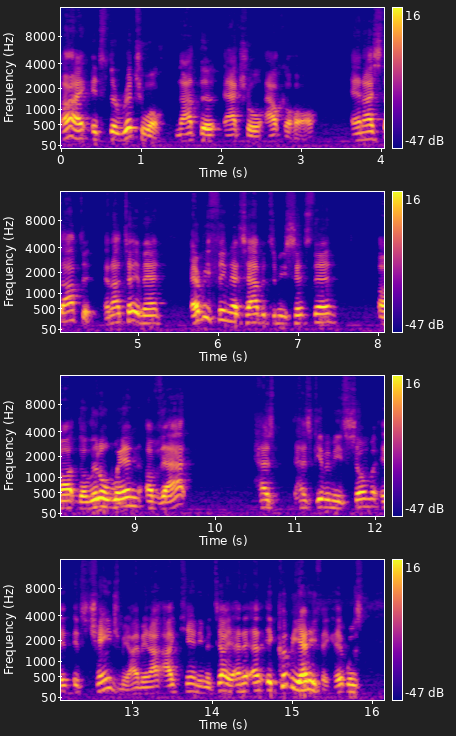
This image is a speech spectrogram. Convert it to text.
all right, it's the ritual, not the actual alcohol. And I stopped it. And I'll tell you, man, everything that's happened to me since then, uh, the little win of that has has given me so much. It, it's changed me. I mean, I, I can't even tell you. And it, it, could be anything. It was,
